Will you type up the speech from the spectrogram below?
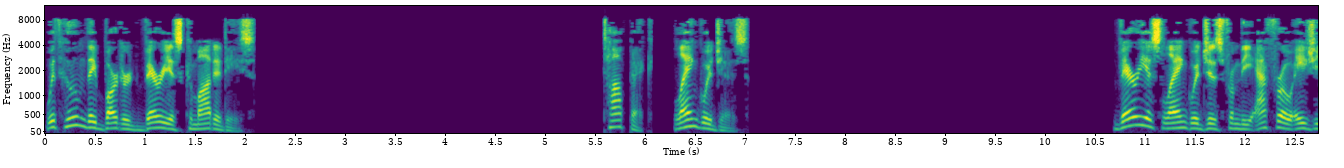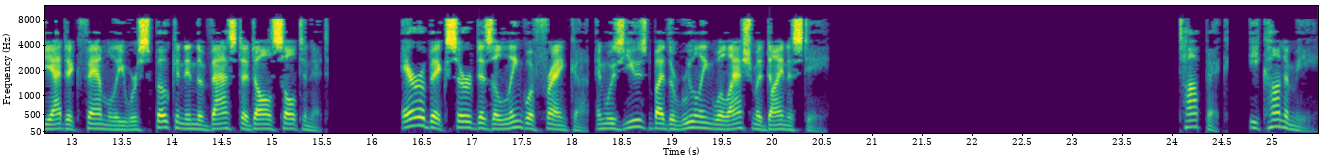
with whom they bartered various commodities. Languages Various languages from the Afro-Asiatic family were spoken in the vast Adal Sultanate. Arabic served as a lingua franca, and was used by the ruling Walashma dynasty. Economy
